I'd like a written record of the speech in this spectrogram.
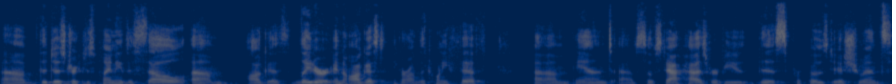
Um, The district is planning to sell um, August, later in August, I think around the 25th. Um, And uh, so staff has reviewed this proposed issuance.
